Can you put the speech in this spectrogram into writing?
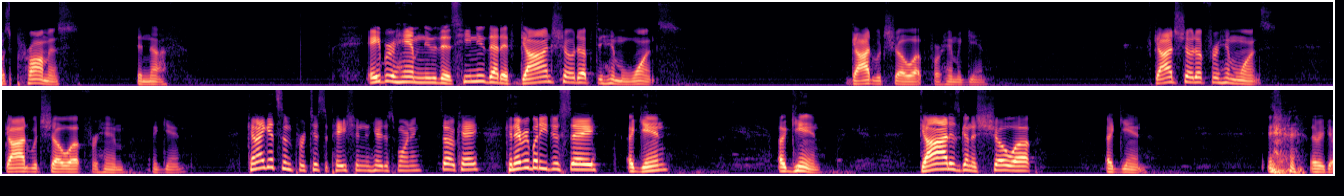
was promise enough. Abraham knew this. He knew that if God showed up to him once, God would show up for him again. If God showed up for him once, God would show up for him again. Can I get some participation in here this morning? Is that okay? Can everybody just say again? Again. God is going to show up again. there we go.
